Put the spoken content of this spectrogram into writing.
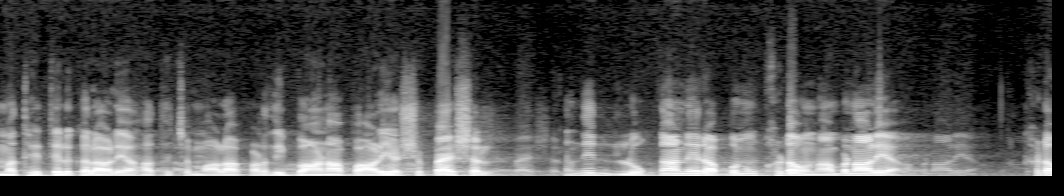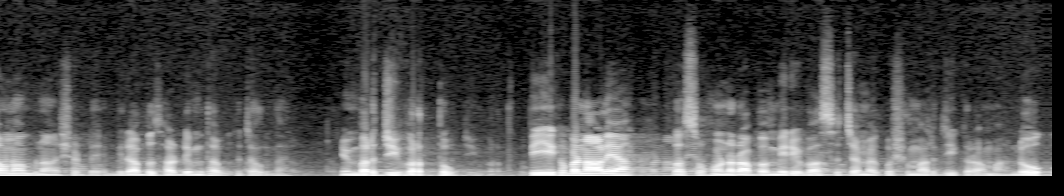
ਮੱਥੇ ਤਿਲਕ ਲਾ ਲਿਆ, ਹੱਥ 'ਚ ਮਾਲਾ ਫੜ ਲਈ, ਬਾਣਾ ਪਾ ਲਿਆ ਸਪੈਸ਼ਲ ਕਹਿੰਦੇ ਲੋਕਾਂ ਨੇ ਰੱਬ ਨੂੰ ਖੜਾਉਣਾ ਬਣਾ ਲਿਆ। ਖੜਾਉਣਾ ਬਣਾ ਛੱਡੇ ਵੀ ਰੱਬ ਸਾਡੇ ਮੁਤਾਬਕ ਚੱਲਦਾ ਹੈ। ਜਿਵੇਂ ਮਰਜ਼ੀ ਵਰਤੋ, ਭੇਖ ਬਣਾ ਲਿਆ, ਬਸ ਹੁਣ ਰੱਬ ਮੇਰੇ ਵੱਸ 'ਚ ਮੈਂ ਕੁਛ ਮਰਜ਼ੀ ਕਰਾਵਾਂ। ਲੋਕ,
